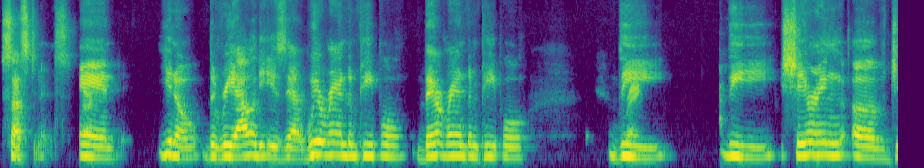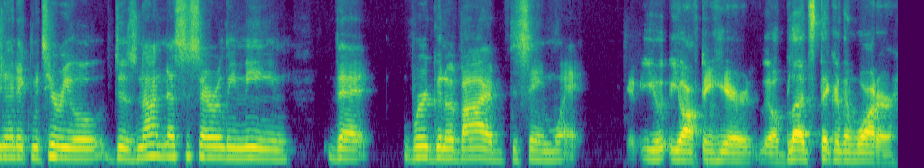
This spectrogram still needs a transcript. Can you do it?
sustenance. Right. And you know, the reality is that we're random people, they're random people. The right. The sharing of genetic material does not necessarily mean that we're gonna vibe the same way. You you often hear you know, blood's thicker than water.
